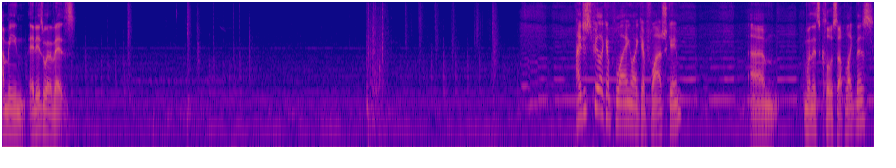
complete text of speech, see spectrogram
I mean, it is what it is. I just feel like I'm playing like a flash game. Um, when it's close up like this.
